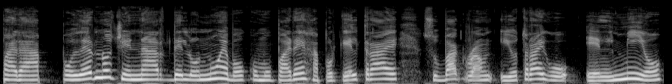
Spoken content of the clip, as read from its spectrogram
para podernos llenar de lo nuevo como pareja, porque él trae su background y yo traigo el mío,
